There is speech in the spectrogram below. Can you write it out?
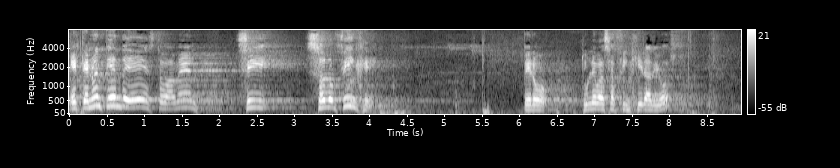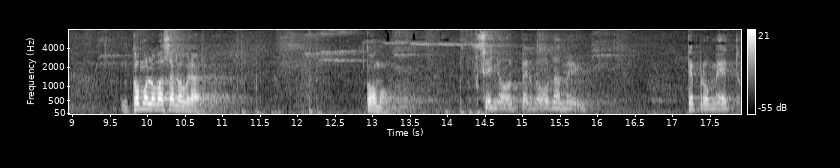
El que no entiende esto, amén, sí, solo finge. Pero tú le vas a fingir a Dios. ¿Cómo lo vas a lograr? ¿Cómo? Señor, perdóname. Te prometo.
